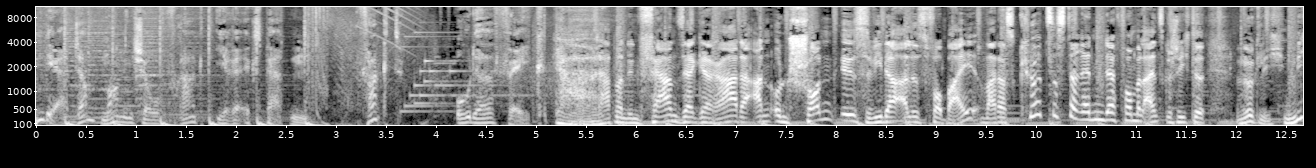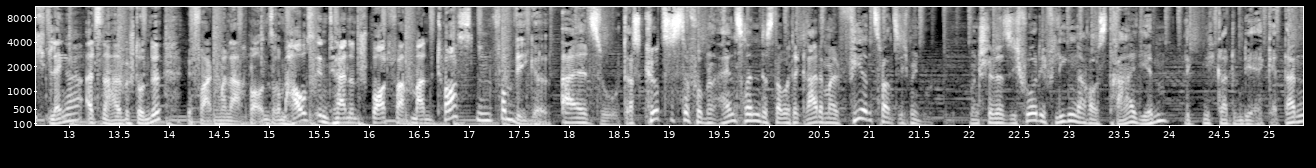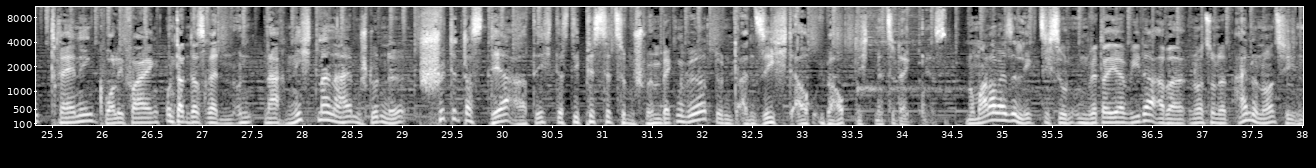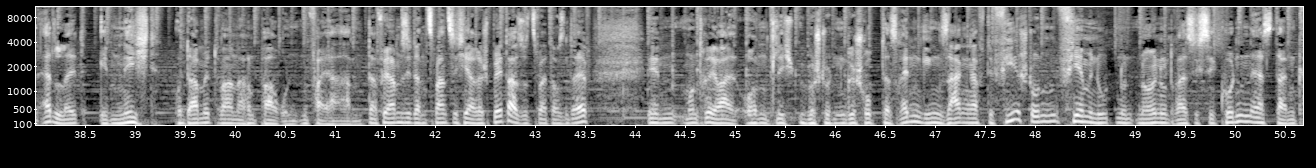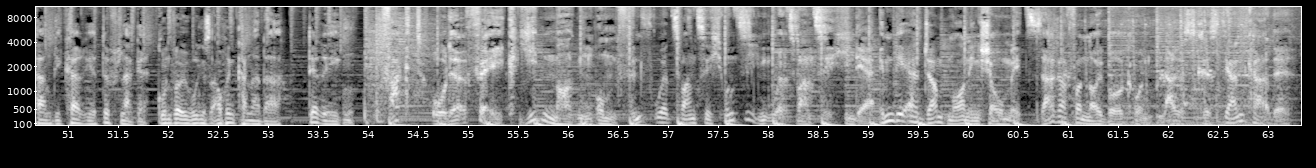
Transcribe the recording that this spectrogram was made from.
MDR Jump Morning Show fragt ihre Experten. Fakt oder Fake? Ja, da hat man den Fernseher gerade an und schon ist wieder alles vorbei. War das kürzeste Rennen der Formel 1 Geschichte wirklich nicht länger als eine halbe Stunde? Wir fragen mal nach bei unserem hausinternen Sportfachmann Thorsten vom Wege. Also, das kürzeste Formel 1 Rennen, das dauerte gerade mal 24 Minuten. Man stelle sich vor, die fliegen nach Australien, liegt nicht gerade um die Ecke. Dann Training, Qualifying und dann das Rennen. Und nach nicht mal einer halben Stunde schüttet das derartig, dass die Piste zum Schwimmbecken wird und an sich auch überhaupt nicht mehr zu denken ist. Normalerweise legt sich so ein Unwetter ja wieder, aber 1991 in Adelaide eben nicht. Und damit war nach ein paar Runden Feierabend. Dafür haben sie dann 20 Jahre später, also 2011, in Montreal ordentlich Überstunden geschrubbt. Das Rennen ging sagenhafte vier Stunden, vier Minuten und 39 Sekunden. Erst dann kam die karierte Flagge. Grund war übrigens auch in Kanada der Regen. Fakt oder Fake? Jeden Morgen um 5.20 Uhr und 7.20 Uhr in der MDR Jump Morning Show mit Sarah von Neuburg und Lars Christian Kade.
